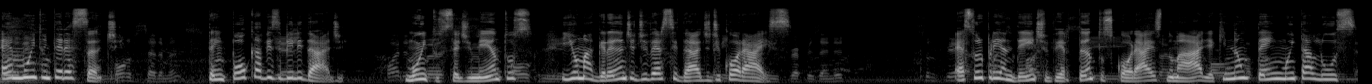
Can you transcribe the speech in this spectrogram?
É muito interessante. Tem pouca visibilidade, muitos sedimentos e uma grande diversidade de corais. É surpreendente ver tantos corais numa área que não tem muita luz.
